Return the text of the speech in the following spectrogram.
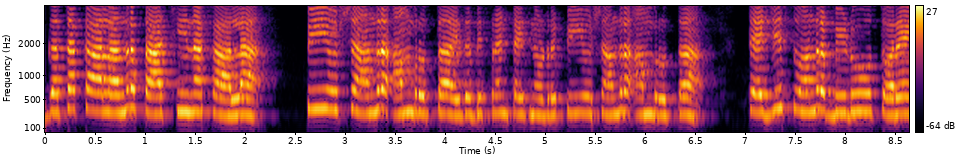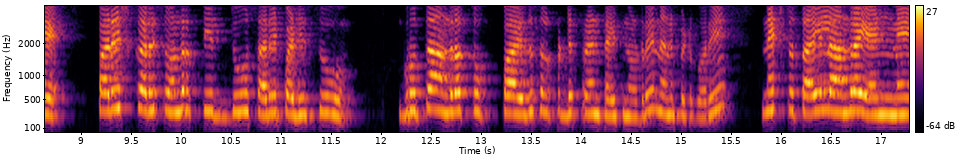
ಗತಕಾಲ ಅಂದ್ರೆ ಪ್ರಾಚೀನ ಕಾಲ, ಪಿಯೂಷ ಅಂದ್ರೆ ಅಮೃತ, ಇದು ಡಿಫ್ರೆಂಟ್ ಐತೆ ನೋಡ್ರಿ, ಪಿಯುಷ ಅಂದ್ರೆ ಅಮೃತ ತ್ಯಜಿಸು ಅಂದ್ರೆ ಬಿಡು ತೊರೆ, ಪರಿಷ್ಕರಿಸು ಅಂದ್ರೆ ತಿದ್ದು ಸರಿಪಡಿಸು, ಘೃತ ಅಂದ್ರೆ ತುಪ್ಪ, ಇದು ಸ್ವಲ್ಪ ಡಿಫ್ರೆಂಟ್ ಐತೆ ನೋಡ್ರಿ, ನೆನಪಿಟ್ಕೋರಿ. ನೆಕ್ಸ್ಟ್ ತೈಲ ಅಂದ್ರೆ ಎಣ್ಣೆ,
